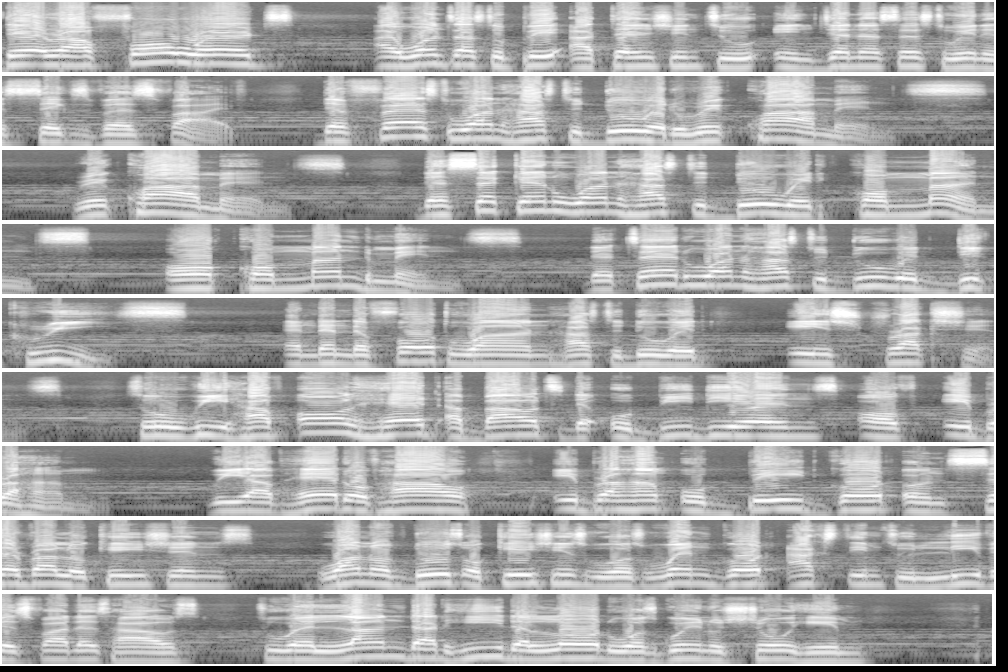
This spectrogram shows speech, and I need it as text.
There are four words I want us to pay attention to in Genesis 26, verse 5. The first one has to do with requirements. Requirements. The second one has to do with commands or commandments. The third one has to do with decrees. And then the fourth one has to do with instructions. So we have all heard about the obedience of Abraham. We have heard of how Abraham obeyed God on several occasions. One of those occasions was when God asked him to leave his father's house to a land that he, the Lord, was going to show him.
